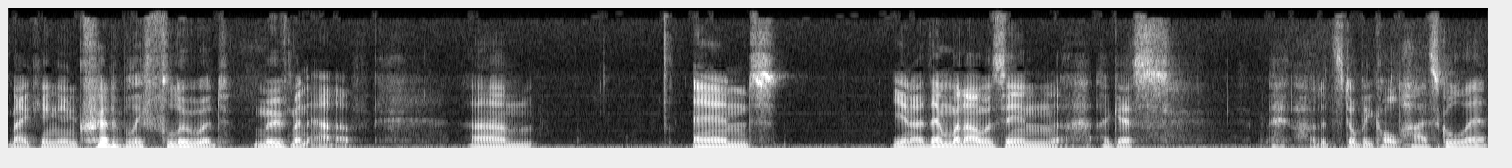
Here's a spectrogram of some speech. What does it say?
making incredibly fluid movement out of. Um, and you know, then when I was in, I guess it'd still be called high school there,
